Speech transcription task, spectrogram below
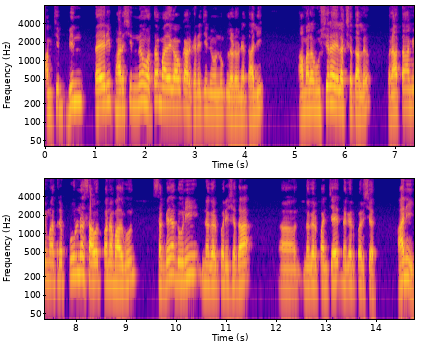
आमची बिन तयारी फारशी न होता मालेगाव कारखान्याची निवडणूक लढवण्यात आली. आम्हाला उशिरा हे लक्षात आलं पण आता आम्ही मात्र पूर्ण सावधपणा बाळगून सगळ्या दोन्ही नगर परिषदा नगरपंचायत नगर परिषद आणि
